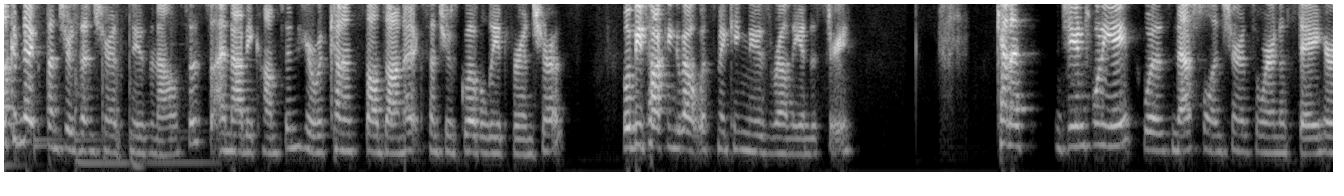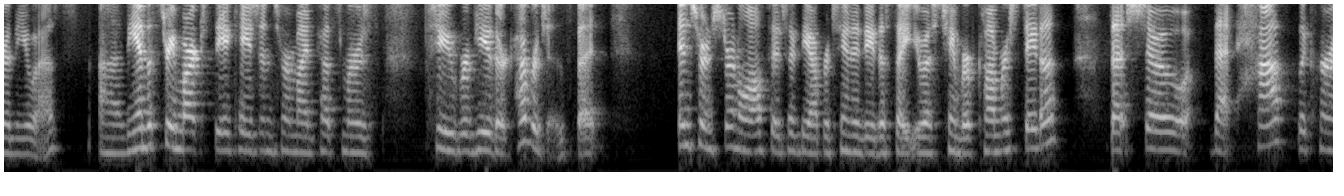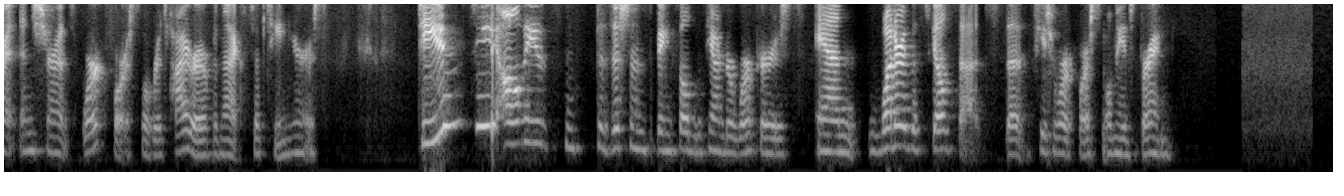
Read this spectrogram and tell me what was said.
Welcome to Accenture's Insurance News Analysis. I'm Abby Compton here with Kenneth Saldanha, Accenture's Global Lead for Insurance. We'll be talking about what's making news around the industry. Kenneth, June 28th was National Insurance Awareness Day here in the US. Uh, the industry marks the occasion to remind customers to review their coverages, but Insurance Journal also took the opportunity to cite US Chamber of Commerce data that show that half the current insurance workforce will retire over the next 15 years. Do you see all these positions being filled with younger workers? And what are the skill sets that future workforce will need to bring?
